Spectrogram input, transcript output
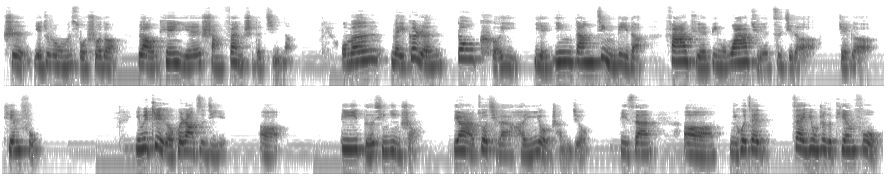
是，也就是我们所说的。老天爷赏饭吃的技能，我们每个人都可以，也应当尽力的发掘并挖掘自己的这个天赋，因为这个会让自己，呃，第一得心应手，第二做起来很有成就，第三，呃，你会在在用这个天赋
